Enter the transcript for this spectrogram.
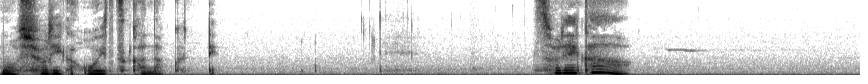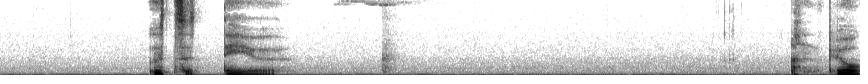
もう処理が追いつかなくって。それがうつっていう病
